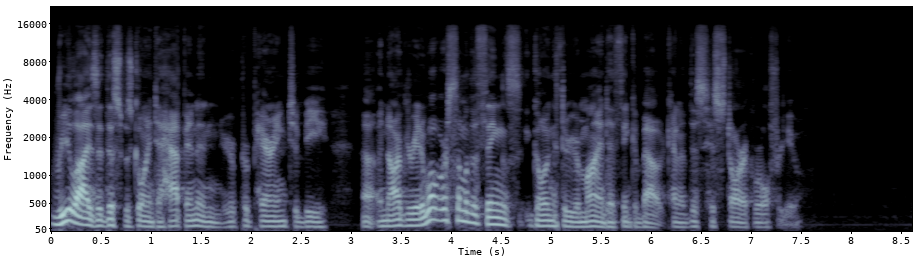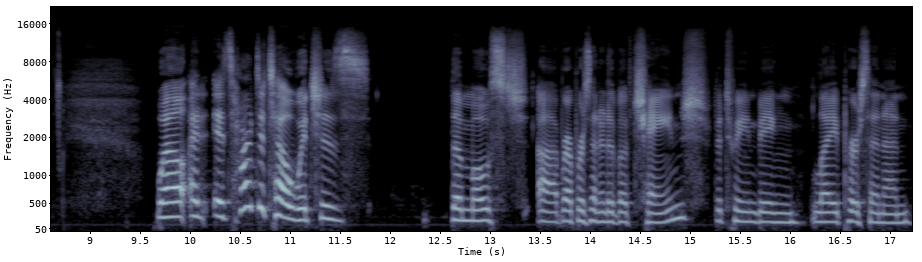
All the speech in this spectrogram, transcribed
realized that this was going to happen and you're preparing to be uh, inaugurated, what were some of the things going through your mind to think about kind of this historic role for you? Well, it's hard to tell which is the most uh, representative of change between being layperson and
